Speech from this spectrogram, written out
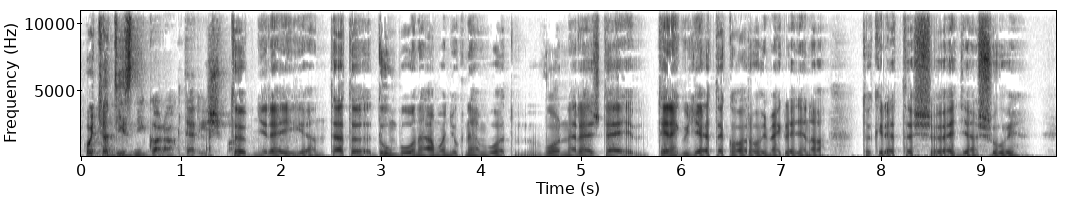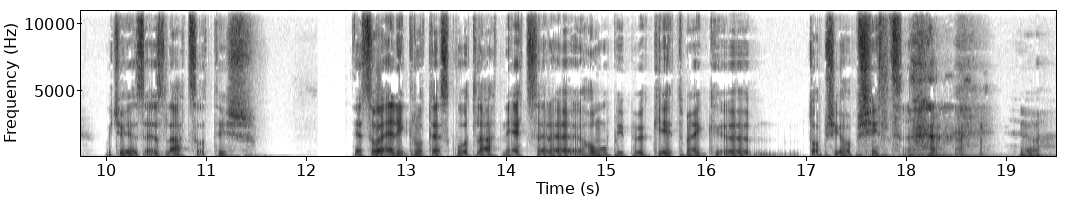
hogyha Disney karakter is hát van. Többnyire igen. Tehát a Dumbo-nál mondjuk nem volt Warneres, de tényleg ügyeltek arra, hogy meglegyen a tökéletes egyensúly. Úgyhogy ez, ez látszott is. De szóval elég groteszk volt látni egyszerre homopipőkét, meg ö, tapsi-hapsit. ja.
